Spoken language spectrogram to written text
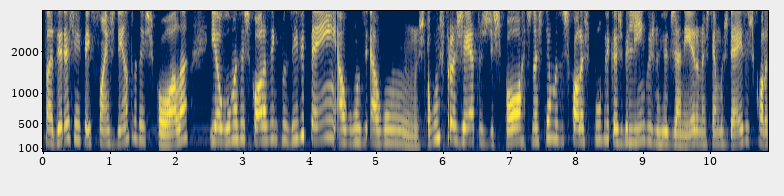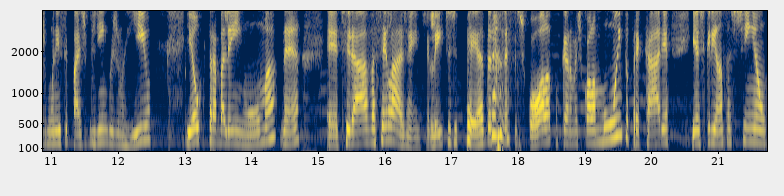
fazer as refeições dentro da escola, e algumas escolas, inclusive, têm alguns, alguns, alguns projetos de esporte. Nós temos escolas públicas bilíngues no Rio de Janeiro, nós temos 10 escolas municipais bilíngues no Rio, e eu trabalhei em uma, né? é, tirava, sei lá, gente, leite de pedra nessa escola, porque era uma escola muito precária e as crianças tinham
